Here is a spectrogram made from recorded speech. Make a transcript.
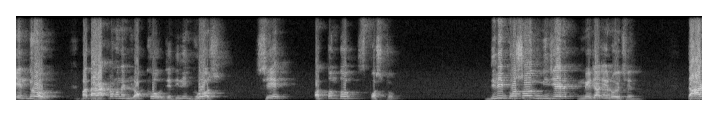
কেন্দ্র বা তার আক্রমণের লক্ষ্য যে দিলীপ ঘোষ, সে অত্যন্ত স্পষ্ট। দিলীপ ঘোষও নিজের মেজাজে রয়েছেন। তার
